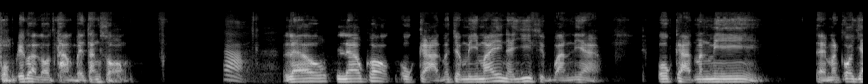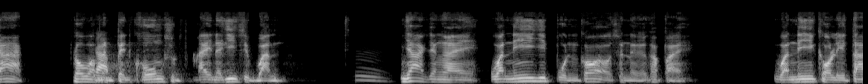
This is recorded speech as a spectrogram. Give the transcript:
ผมคิดว่าเราทำไปทั้งสองค่ะแล้วแล้วก็โอกาสมันจะมีไหมในยี่สิบวันเนี่ย โอกาสมันมี แต่มันก็ยาก เพราะว่าครับมันเป็นโค้งสุดท้ายในยี่สิบวันอืมยากยังไง วันนี้ญี่ปุ่นก็เสนอเข้าไป วันนี้เกาหลีใต้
